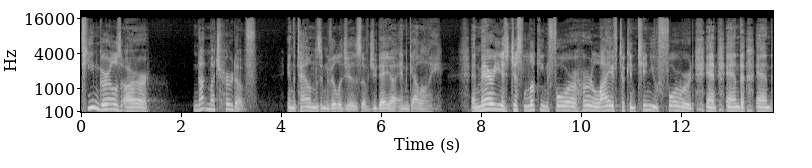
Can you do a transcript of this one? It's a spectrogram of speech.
teen girls are not much heard of in the towns and villages of Judea and Galilee. And Mary is just looking for her life to continue forward. And, and, and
